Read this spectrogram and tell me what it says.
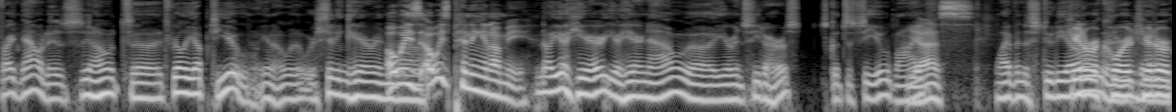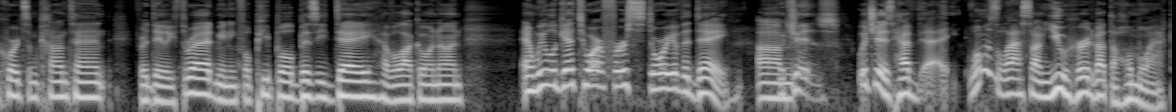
right now it is you know it's uh, it's really up to you you know we're sitting here and Always, uh, always pinning it on me. you know you're here you're here now uh, you're in Cedarhurst it's good to see you live Yes. live in the studio Here to record. and, here to um, record some content for Daily Thread. Meaningful people. Busy day. Have a lot going on, and we will get to our first story of the day. Um, which is which is have. Uh, when was the last time you heard about the Homowack?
